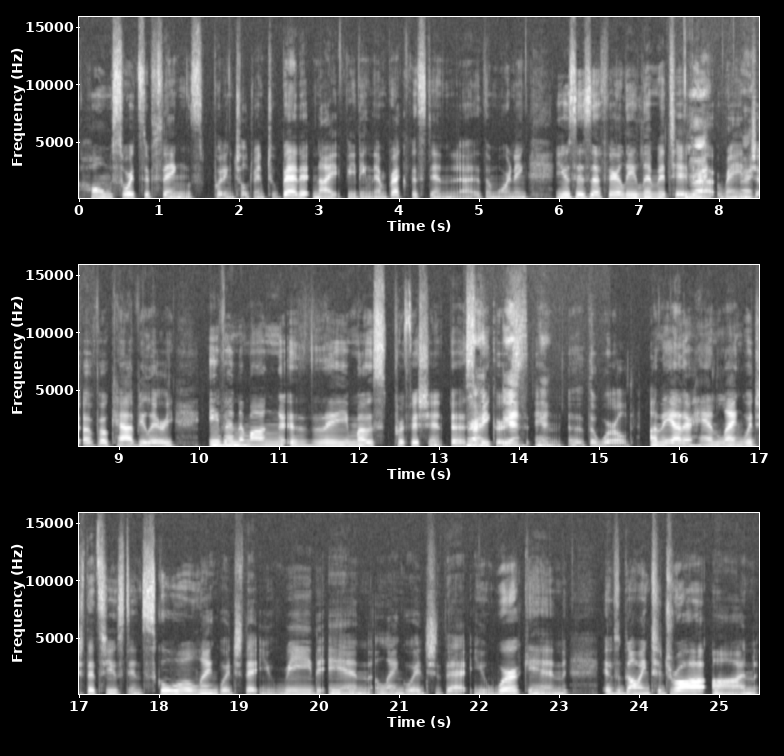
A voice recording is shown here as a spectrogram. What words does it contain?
home sorts of things, putting children to bed at night, feeding them breakfast in uh, the morning, uses a fairly limited uh, range right. of vocabulary, even among the most proficient uh, Right, speakers yeah, yeah. in uh, the world. On the other hand, language that's used in school, language that you read in, language that you work in, is going to draw on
